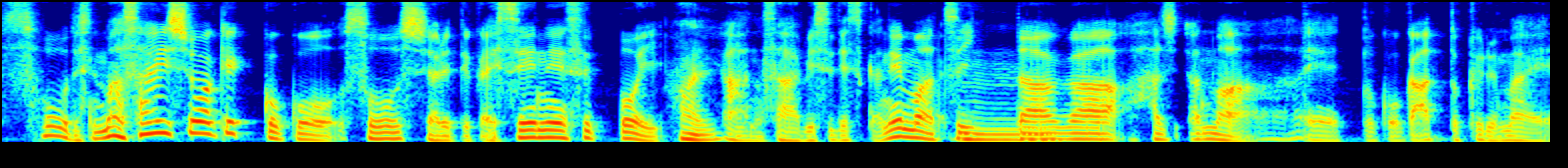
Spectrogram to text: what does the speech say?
そうですね。まあ最初は結構こうソーシャルっていうか SNS っぽいはい。あのサービスですかね。まあツイッターがはじあまあえーっとこうガーッと来る前っ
